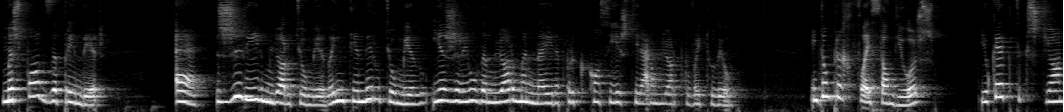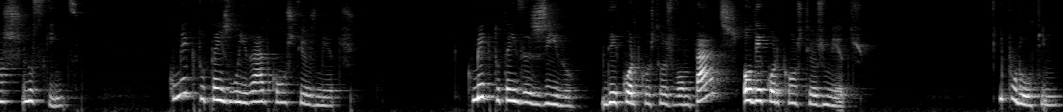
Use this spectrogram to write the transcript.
mas podes aprender a gerir melhor o teu medo, a entender o teu medo e a geri-lo da melhor maneira para que consigas tirar o melhor proveito dele. Então, para a reflexão de hoje, eu quero que te questiones no seguinte: como é que tu tens lidado com os teus medos? Como é que tu tens agido? De acordo com as tuas vontades ou de acordo com os teus medos? E por último,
